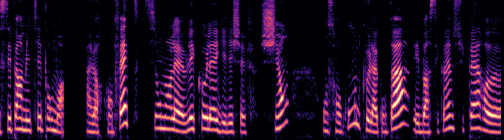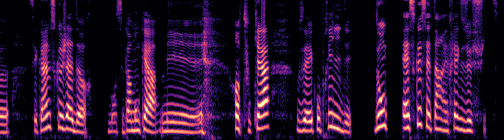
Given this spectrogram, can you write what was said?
c'est pas un métier pour moi. Alors qu'en fait, si on enlève les collègues et les chefs chiants, on se rend compte que la compta, eh ben c'est quand même super, c'est quand même ce que j'adore. Bon, c'est pas mon cas, mais en tout cas, vous avez compris l'idée. Donc, est-ce que c'est un réflexe de fuite?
